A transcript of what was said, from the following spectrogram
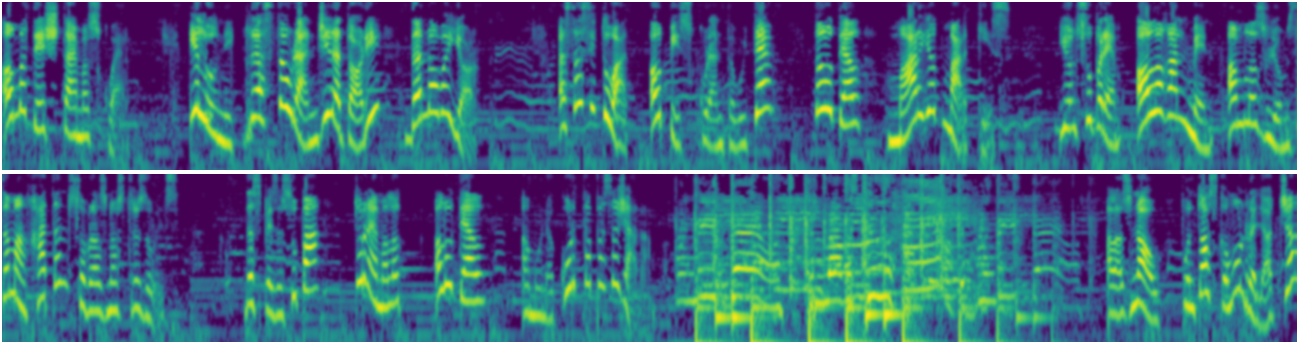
al mateix Times Square, i l'únic restaurant giratori de Nova York. Està situat al pis 48è de l'hotel Marriott Marquis i on soparem elegantment amb les llums de Manhattan sobre els nostres ulls. Després de sopar, tornem a l'hotel amb una curta passejada. A les 9, puntuals com un rellotge,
